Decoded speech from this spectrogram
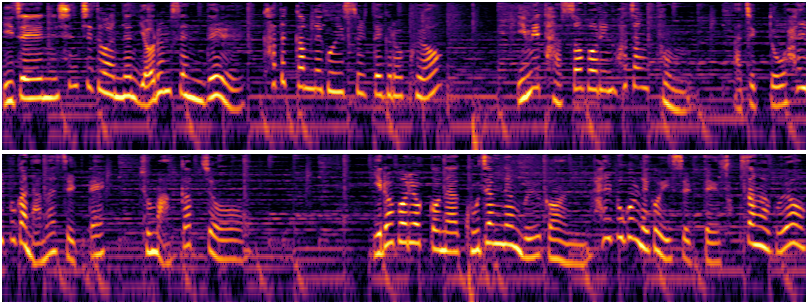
이젠 신지도 않는 여름 샌들 카드값 내고 있을 때 그렇고요. 이미 다 써버린 화장품 아직도 할부가 남았을 때 좀 아깝죠. 잃어버렸거나 고장난 물건 할부금 내고 있을 때 속상하고요.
